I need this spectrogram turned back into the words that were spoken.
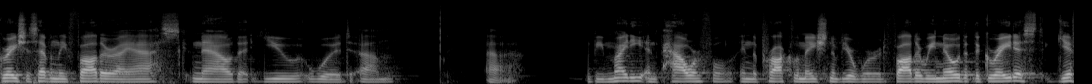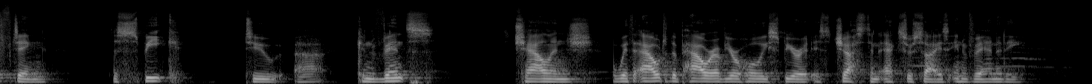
Gracious Heavenly Father, I ask now that you would um, uh, be mighty and powerful in the proclamation of your word. Father, we know that the greatest gifting to speak, to uh, convince, to challenge without the power of your Holy Spirit is just an exercise in vanity.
